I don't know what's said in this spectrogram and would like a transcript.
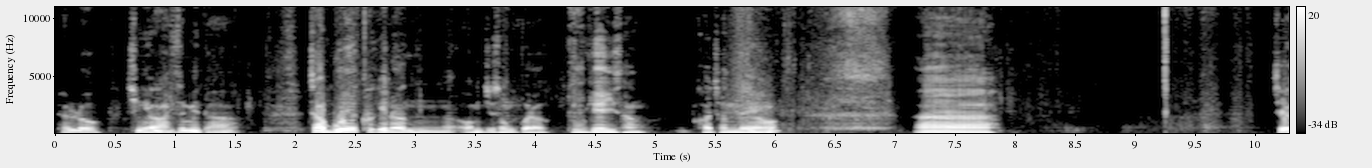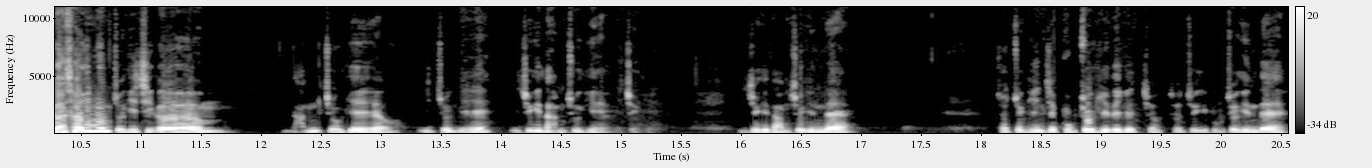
별로 신경 안 씁니다. 자, 무의 크기는 엄지손가락 두 개 이상 커졌네요. 아, 제가 서 있는 쪽이 지금 남쪽이에요. 이쪽이. 이쪽이 남쪽이에요. 이쪽이. 이쪽이 남쪽인데, 저쪽이 이제 북쪽이 되겠죠? 저쪽이 북쪽인데,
